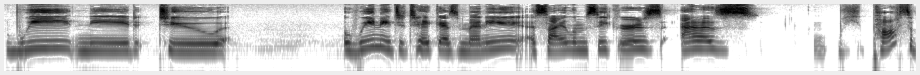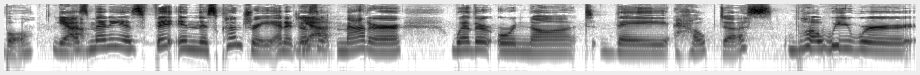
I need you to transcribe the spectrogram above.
we need to we need to take as many asylum seekers as possible Yeah. as many as fit in this country and it doesn't Yeah. matter whether or not they helped us while we were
